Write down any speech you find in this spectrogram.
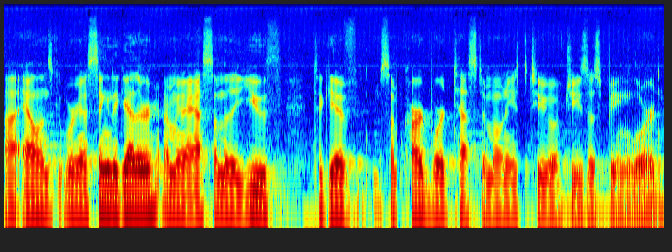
Uh, Alan's, we're going to sing together. I'm going to ask some of the youth to give some cardboard testimonies, too, of Jesus being Lord.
